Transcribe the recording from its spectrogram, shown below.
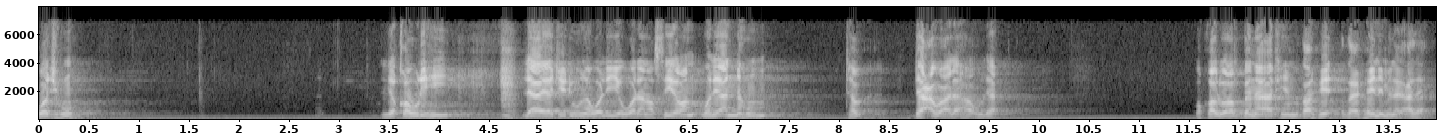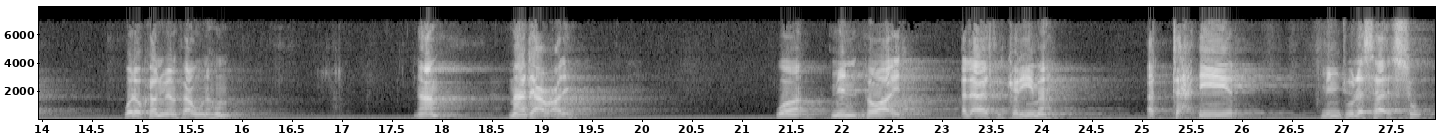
وجهه لقوله لا يجدون وليا ولا نصيرا ولأنهم دعوا على هؤلاء. وقالوا ربنا آتهم ضعفين من العذاب. ولو كانوا ينفعونهم. نعم. ما دعوا عليهم ومن فوائد الآية الكريمة التحذير من جلساء السوء.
